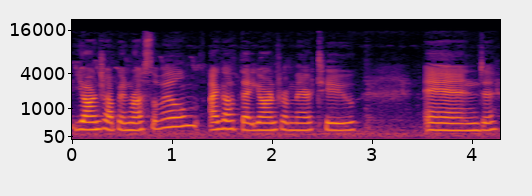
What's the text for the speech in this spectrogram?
yarn shop in Russellville. I got that yarn from there too. And,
